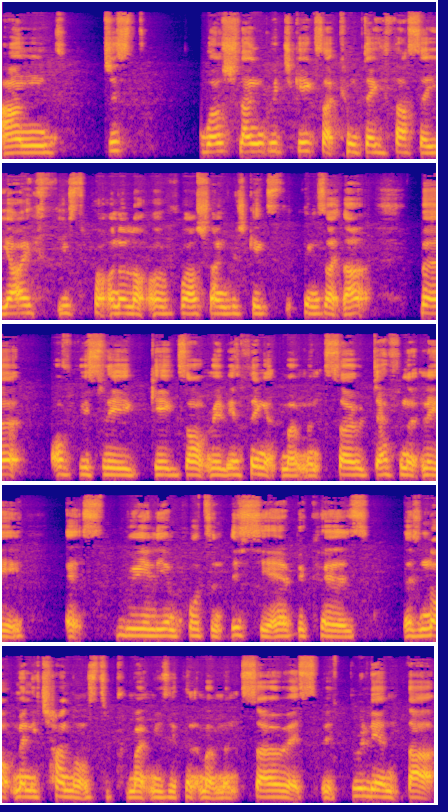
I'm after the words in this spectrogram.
and just Welsh language gigs like Cymdeithas y Iaith used to put on a lot of Welsh language gigs, things like that. But obviously, gigs aren't really a thing at the moment. So, definitely, it's really important this year because there's not many channels to promote music at the moment. So, it's, it's brilliant that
